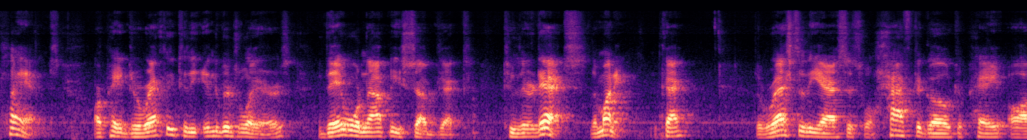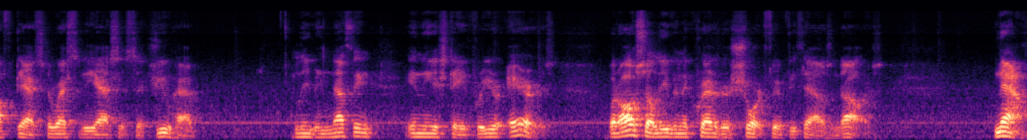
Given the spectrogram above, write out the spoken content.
plans are paid directly to the individual heirs, they will not be subject to their debts, the money. Okay. The rest of the assets will have to go to pay off debts, the rest of the assets that you have, leaving nothing in the estate for your heirs, but also leaving the creditor short $50,000. Now,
